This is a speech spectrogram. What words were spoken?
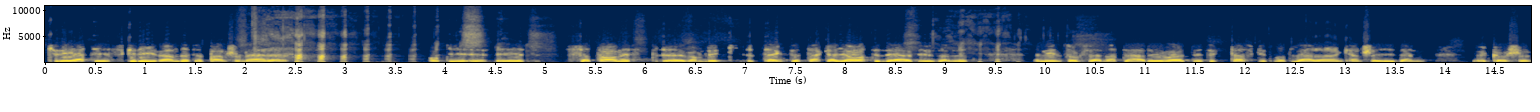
kreativt skrivande för pensionärer. Och i, i sataniskt ögonblick tänkte tacka ja till det erbjudandet. Men insåg sen att det hade ju varit lite taskigt mot läraren kanske i den eh, kursen.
